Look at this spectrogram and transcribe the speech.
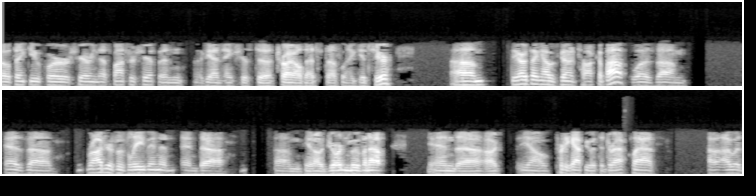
So thank you for sharing that sponsorship, and again, anxious to try all that stuff when it gets here. Um, the other thing I was going to talk about was um, as uh, Rodgers was leaving and and uh, um, you know Jordan moving up, and uh, you know pretty happy with the draft class. I, I was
